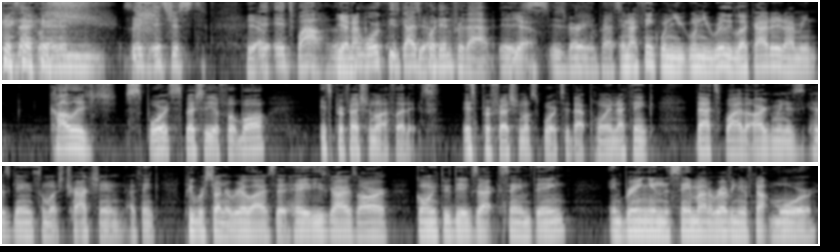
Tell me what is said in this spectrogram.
exactly. And then it, it's just, Yeah. it- it's wow. The, Yeah, the not- work these guys yeah. put in for that is Yeah. is very impressive. And I think when you when you really look at it, I mean, college sports, especially a football, it's professional athletics. It's professional sports at that point. I think that's why the argument is, has gained so much traction. I think people are starting to realize that hey, these guys are going through the exact same thing and bringing in the same amount of revenue, if not more,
